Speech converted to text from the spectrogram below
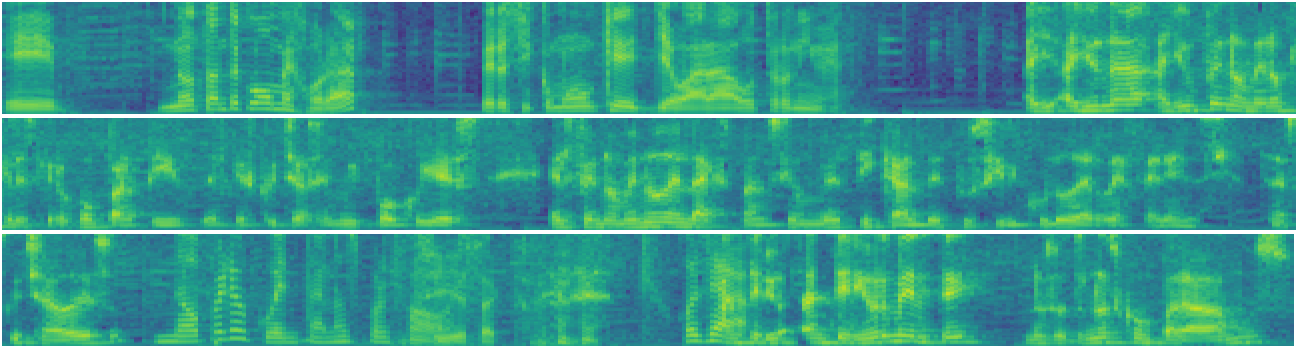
eh, no tanto como mejorar, pero sí como que llevar a otro nivel. Hay, una, hay un fenómeno que les quiero compartir, del que escuché hace muy poco, y es el fenómeno de la expansión vertical de tu círculo de referencia. ¿Han escuchado de eso? No, pero cuéntanos, por favor. Sí, exacto. o sea, anteriormente nosotros nos comparábamos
